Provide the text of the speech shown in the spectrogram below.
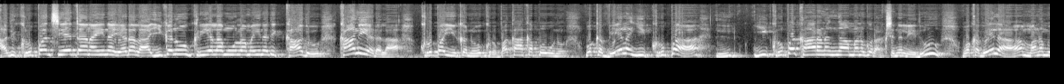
అది కృపచేతనైన ఎడల ఇకను క్రియల మూలమైనది కాదు కాని ఎడల కృప ఇకను కృప కాకపోవును. ఒకవేళ ఈ కృప ఈ కృప కృప కారణంగా మనకు రక్షణ లేదు. ఒకవేళ మనము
